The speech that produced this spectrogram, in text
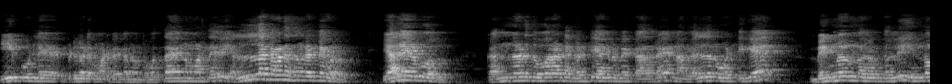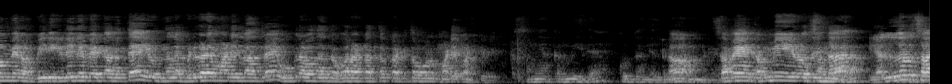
ಈ ಕೂಡಲೇ ಬಿಡುಗಡೆ ಮಾಡ್ಬೇಕನ್ನೋ ಒತ್ತಾಯವನ್ನು ಮಾಡ್ತಾ ಇದ್ದೀವಿ ಎಲ್ಲ ಕನ್ನಡ ಸಂಘಟನೆಗಳು. ಯಾರೇ ಇರ್ಬೋದು ಕನ್ನಡದ ಹೋರಾಟ ಗಟ್ಟಿಯಾಗಿರ್ಬೇಕಾದ್ರೆ ನಾವೆಲ್ಲರೂ ಒಟ್ಟಿಗೆ ಬೆಂಗಳೂರು ನಗರದಲ್ಲಿ ಇನ್ನೊಮ್ಮೆ ನಾವು ಬೀದಿ ಇಳಿಲೇಬೇಕಾಗುತ್ತೆ ಇವ್ರನ್ನೆಲ್ಲ ಬಿಡುಗಡೆ ಮಾಡಿಲ್ಲ ಅಂದ್ರೆ ಉಗ್ರವಾದಂತ ಹೋರಾಟ ಅಂತ ಖಂಡಿತವಾಗ್ಲೂ ಮಾಡಿ ಮಾಡ್ತೀವಿ. ಸಮಯ ಕಮ್ಮಿ ಇದೆ ಸಮಯ ಕಮ್ಮಿ ಇರೋದ್ರಿಂದ ಎಲ್ಲರೂ ಸಹ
